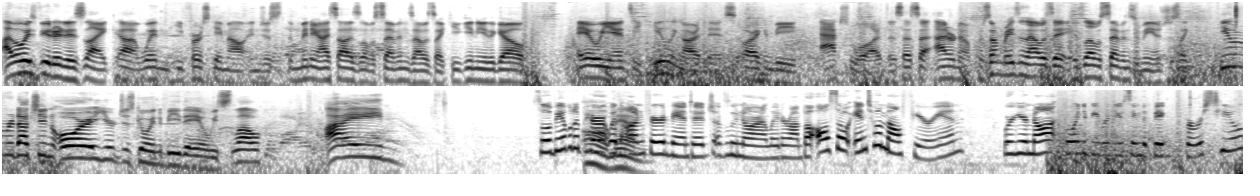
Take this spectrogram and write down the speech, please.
I've always viewed it as like uh, when he first came out, and just the minute I saw his level sevens, I was like, you can either go AOE anti-healing Arthas, or I can be actual Arthas. That's I I don't know. For some reason, that was it. His level sevens to me, it was just like healing reduction, or you're just going to be the AOE slow. I So we'll be able to pair Oh, it with man. Unfair Advantage of Lunara later on, but also into a Malfurion, where you're not going to be reducing the big burst heals.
